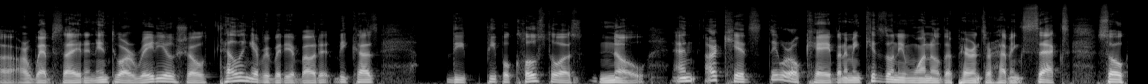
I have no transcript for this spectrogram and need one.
uh, our website and into our radio show telling everybody about it because the people close to us know. And our kids they were okay but i mean kids don't even want to know their parents are having sex. So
